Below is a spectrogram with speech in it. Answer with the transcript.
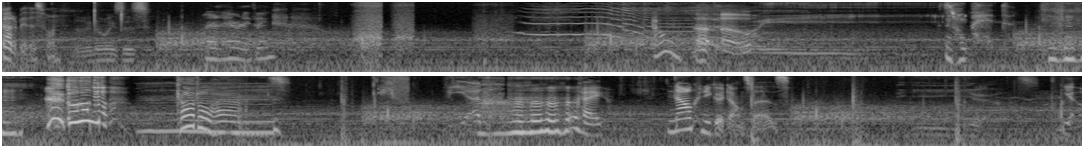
It's got to be this one. No noises. I didn't hear anything. Oh. Uh oh. Stop it. Cuddle hands. Yeah. Okay. Now can you go downstairs? Yes. Yeah.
